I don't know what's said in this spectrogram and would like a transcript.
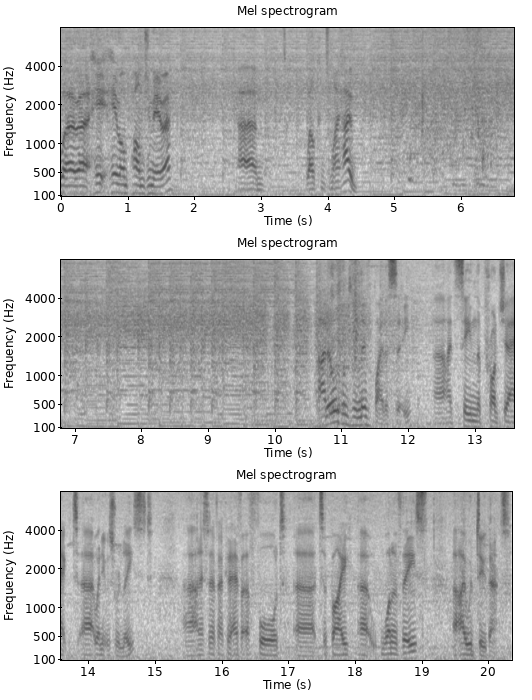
We're uh, here, here on Palm Jumeirah. Um, welcome to my home. I'd always wanted to live by the sea. Uh, I'd seen the project uh, when it was released, uh, and I said if I could ever afford uh, to buy uh, one of these, uh, I would do that.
